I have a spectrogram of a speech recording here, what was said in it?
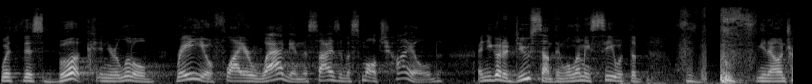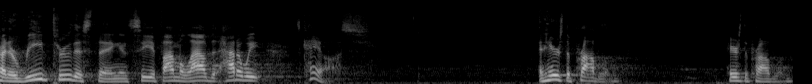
with this book in your little radio flyer wagon the size of a small child and you go to do something, well, let me see what the, you know, and try to read through this thing and see if I'm allowed to, how do we, it's chaos. And here's the problem. Here's the problem.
